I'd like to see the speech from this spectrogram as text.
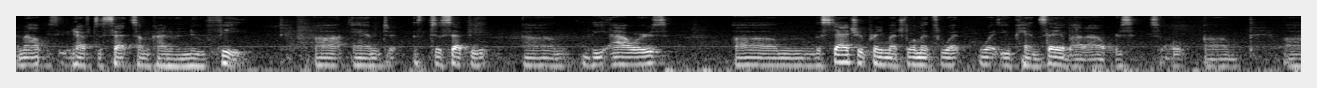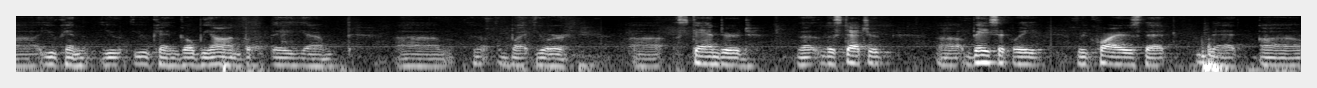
and obviously you'd have to set some kind of a new fee. Uh, And to set the, um, the hours, um, the statute pretty much limits what, what you can say about hours. So um, uh, you can, you, you can go beyond, but they, um, um, but your uh, standard, the, the statute uh, basically requires that, that um,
